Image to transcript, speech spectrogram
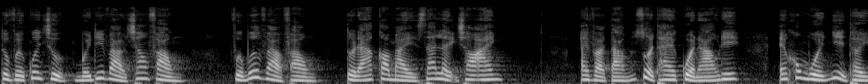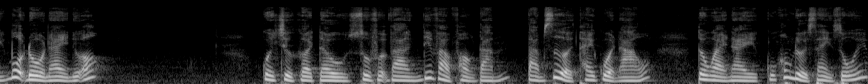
Tôi với quân trực mới đi vào trong phòng. Vừa bước vào phòng, Tôi đã co mày ra lệnh cho anh. Anh vào tắm rồi thay quần áo đi. Em không muốn nhìn thấy bộ đồ này nữa. Quân trực gật đầu, rồi vội vàng đi vào phòng tắm Tắm rửa thay quần áo. Tô ngoài này cũng không được rảnh rỗi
